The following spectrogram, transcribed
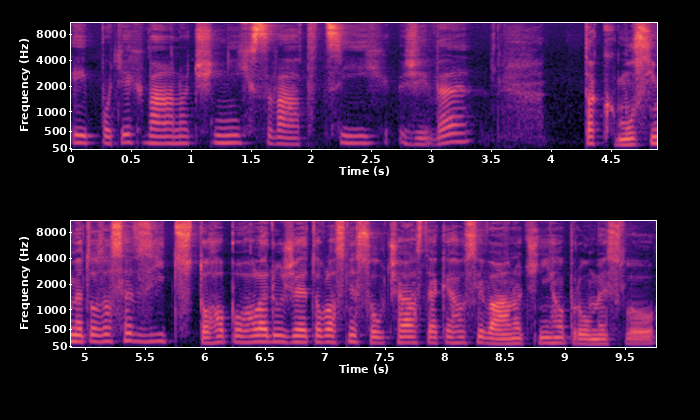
i po těch vánočních svátcích živé? Tak musíme to zase vzít z toho pohledu, že je to vlastně součást jakéhosi vánočního průmyslu.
